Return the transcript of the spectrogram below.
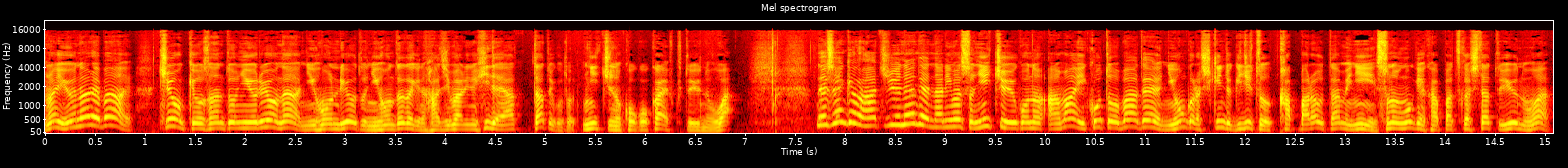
まあ、言うなれば、中国共産党によるような日本利用と日本叩きの始まりの日であったということ。日中の国5回復というのは。で、1980年代になりますと、日中この甘い言葉で日本から資金と技術をかっぱらうために、その動きが活発化したというのは、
